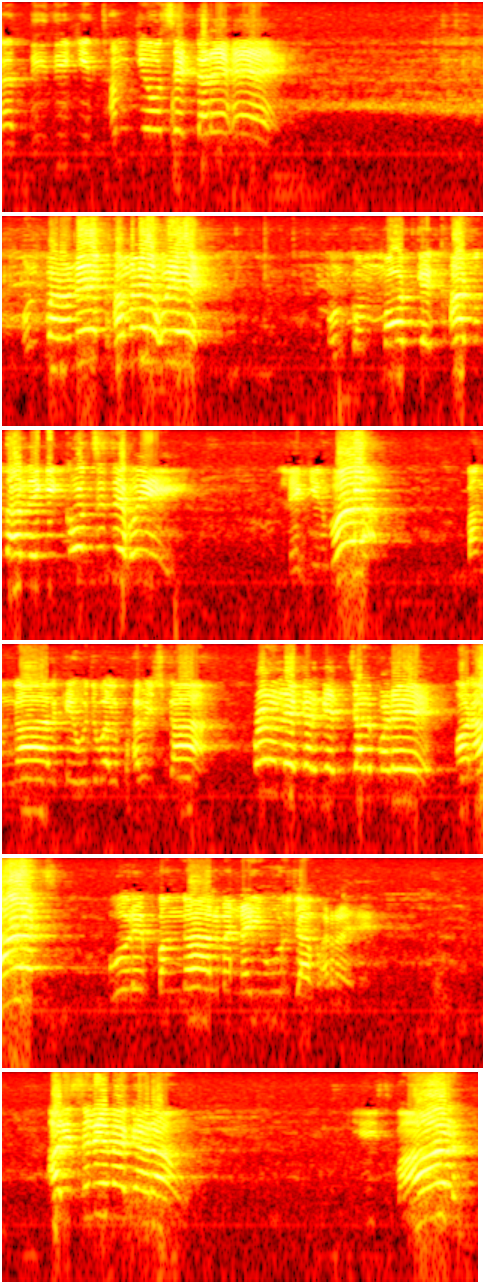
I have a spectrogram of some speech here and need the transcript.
न दीदी की धमकियों से डरे हैं। उन पर अनेक हमले हुए। उनको मौत के घाट उतारने की कोशिशें हुई। लेकिन वह बंगाल के उज्जवल भविष्य का प्रण लेकर के चल पड़े और आज पूरे बंगाल में नई ऊर्जा भर रहे हैं। और इसलिए मैं कह रहा हूँ कि इस बार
